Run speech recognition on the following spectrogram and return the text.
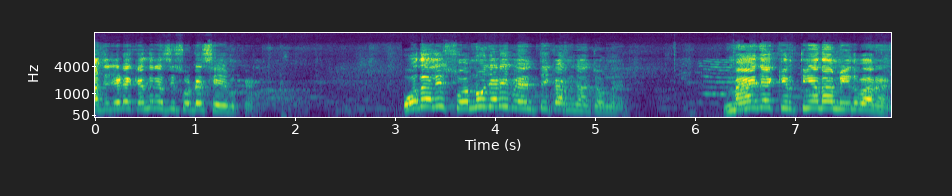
ਅੱਜ ਜਿਹੜੇ ਕਹਿੰਦੇ ਨੇ ਅਸੀਂ ਤੁਹਾਡੇ ਸੇਵਕ ਹਾਂ। ਉਹਦੇ ਲਈ ਸੋਨੂੰ ਜਿਹੜੀ ਬੇਨਤੀ ਕਰਨਾ ਚਾਹੁੰਦੇ ਮੈਂ ਜੇ ਕਿਰਤੀਆਂ ਦਾ ਉਮੀਦਵਾਰ ਹਾਂ,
